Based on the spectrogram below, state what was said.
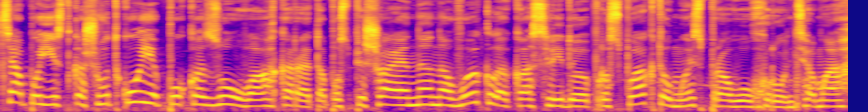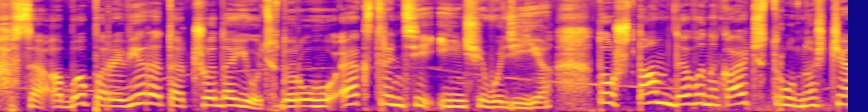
Ця поїздка швидкої показова. Карета поспішає не на виклик, а слідує проспектом із правоохоронцями. Все аби перевірити, чи дають дорогу екстренці інші водії. Тож там, де виникають труднощі,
